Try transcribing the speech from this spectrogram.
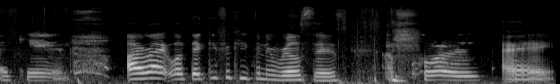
I can. All right. Well, thank you for keeping it real, sis. Of course. All right.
